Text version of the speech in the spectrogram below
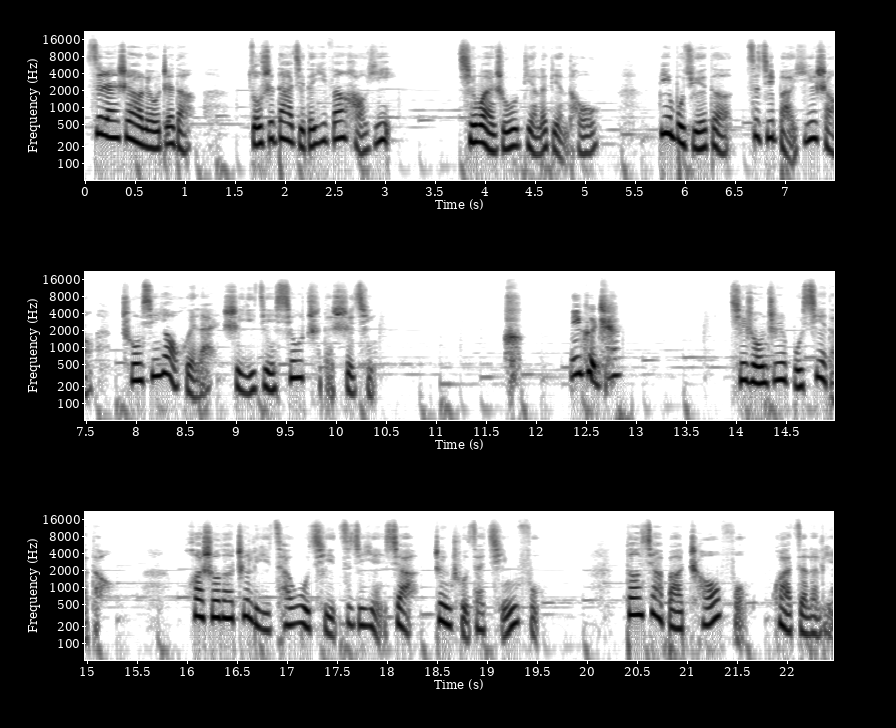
自然是要留着的，总是大姐的一番好意。秦婉如点了点头，并不觉得自己把衣裳重新要回来是一件羞耻的事情。你可真……齐荣之不屑的道。话说到这里，才悟起自己眼下正处在秦府，当下把嘲讽挂在了脸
